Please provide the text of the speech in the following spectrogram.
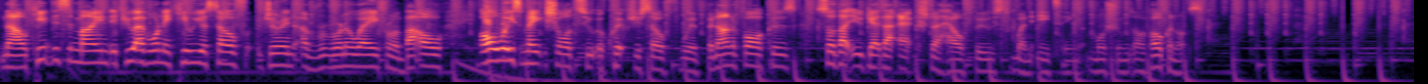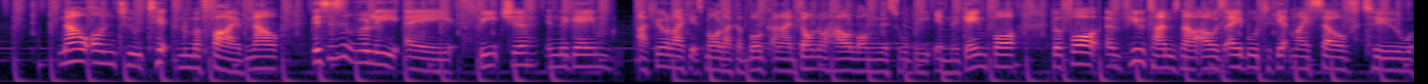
Now, keep this in mind, if you ever want to heal yourself during a runaway from a battle, always make sure to equip yourself with banana forkers so that you get that extra health boost when eating mushrooms or coconuts. Now on to tip number 5. Now, this isn't really a feature in the game. I feel like it's more like a bug and I don't know how long this will be in the game for. But for a few times now I was able to get myself to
